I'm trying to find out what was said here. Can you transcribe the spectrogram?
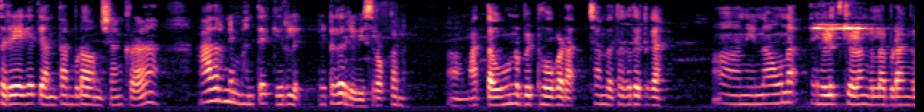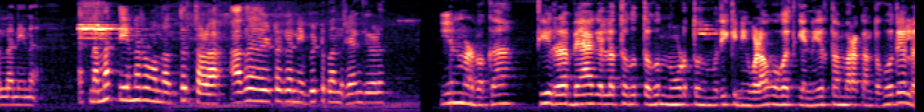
ಸರಿ ಆಗೈತಿ ಅಂತ ಅಂದ್ಬಿಡ ಅವ್ನ ಶಂಕರ. ಆದ್ರೆ ನಿಮ್ಮ ಹಂತಕ್ಕೆ ಇರಲಿ, ಇಟ್ಕರಿ ವಿಸ್ ರೊಕ್ಕನ. ಮತ್ತು ಅವನು ಬಿಟ್ಟು ಹೋಗಬೇಡ, ಚಂದ ತೆಗೆದಿಟ್ಗ ನೀನು ಅವನ ಹೇಳಿದ್ ಕೇಳಂಗಿಲ್ಲ, ಬಿಡಂಗಿಲ್ಲ ನೀನು. ಯಾಕೆ ನಮ್ಮತ್ತೆ ಏನಾರ ಒಂದು ಅಂತಿರ್ತಾಳ, ಅದ ಇಟ್ಟಾಗ ನೀ ಬಿಟ್ಟು ಬಂದ್ರೆ ಹೆಂಗೆ ಹೇಳು? ಏನು ಮಾಡ್ಬೇಕಾ? ತೀರಾ ಬ್ಯಾಗ್ ಎಲ್ಲ ತೆಗೆದು ತೆಗೆದು ನೋಡ್ತದ ಮುದಿಕಿ ನೀವು ಒಳಗೆ ಹೋಗೋದಕ್ಕೆ ನೀರು ತಂಬರಕ್ಕಂತ ಹೋದಿಲ್ಲ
